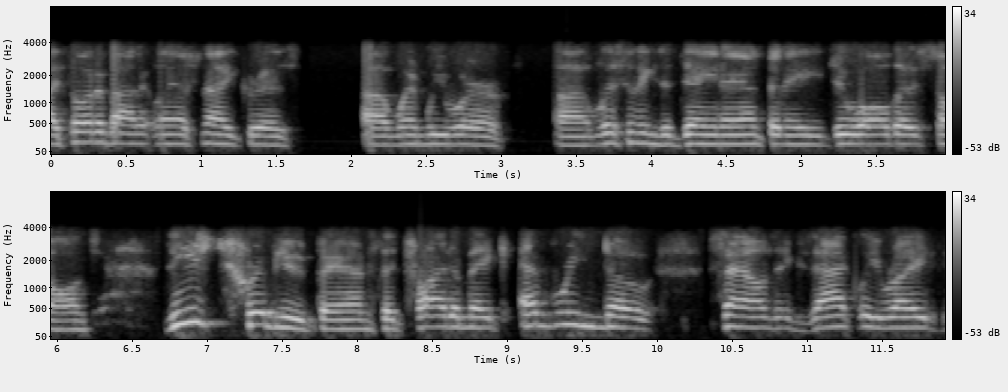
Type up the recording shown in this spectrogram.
I thought about it last night, Grizz, uh, when we were uh, listening to Dane Anthony do all those songs. These tribute bands that try to make every note sound exactly right,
